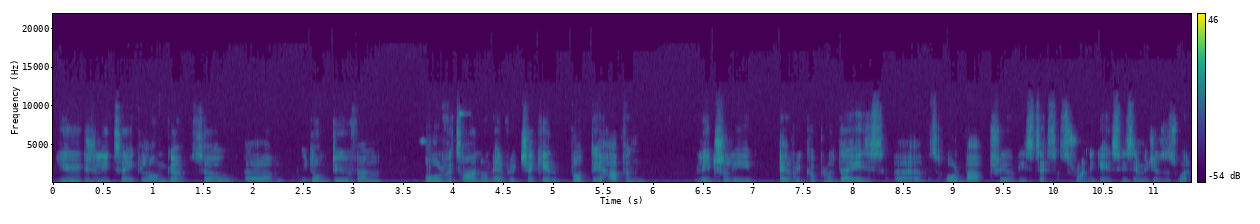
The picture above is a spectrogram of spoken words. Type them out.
usually take longer, so um, we don't do them all the time on every check-in, but they happen literally every couple of days. Uh, there's a whole battery of these tests that's run against these images as well.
